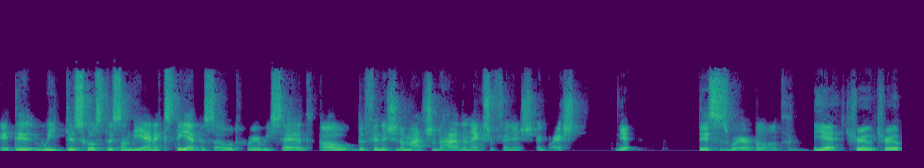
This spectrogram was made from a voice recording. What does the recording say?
it we discussed this on the NXT episode where we said, oh, the finish of the match should have had an extra finish aggression. Yeah. This is where it belonged. Yeah, true, true.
